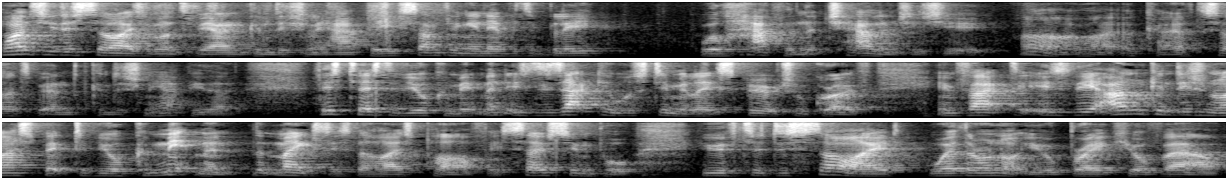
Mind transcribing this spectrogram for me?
Once you decide you want to be unconditionally happy, something inevitably will happen that challenges you. Oh, right, okay, I've decided to be unconditionally happy though. This test of your commitment is exactly what stimulates spiritual growth. In fact, it is the unconditional aspect of your commitment that makes this the highest path. It's so simple. You have to decide whether or not you'll break your vow.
